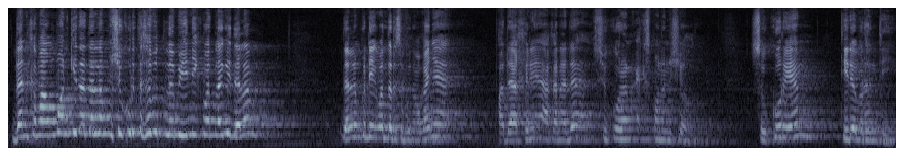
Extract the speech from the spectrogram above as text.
Dan kemampuan kita dalam mensyukur tersebut lebih nikmat lagi dalam dalam kenikmatan tersebut. Makanya pada akhirnya akan ada syukuran eksponensial. Syukur yang tidak berhenti.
